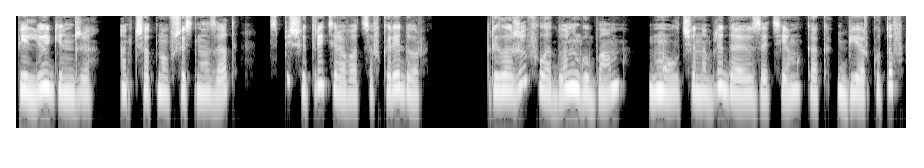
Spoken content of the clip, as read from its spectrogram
Пелюгин же, отшатнувшись назад, спешит ретироваться в коридор. Приложив ладонь к губам, Молча наблюдаю за тем, как Беркутов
